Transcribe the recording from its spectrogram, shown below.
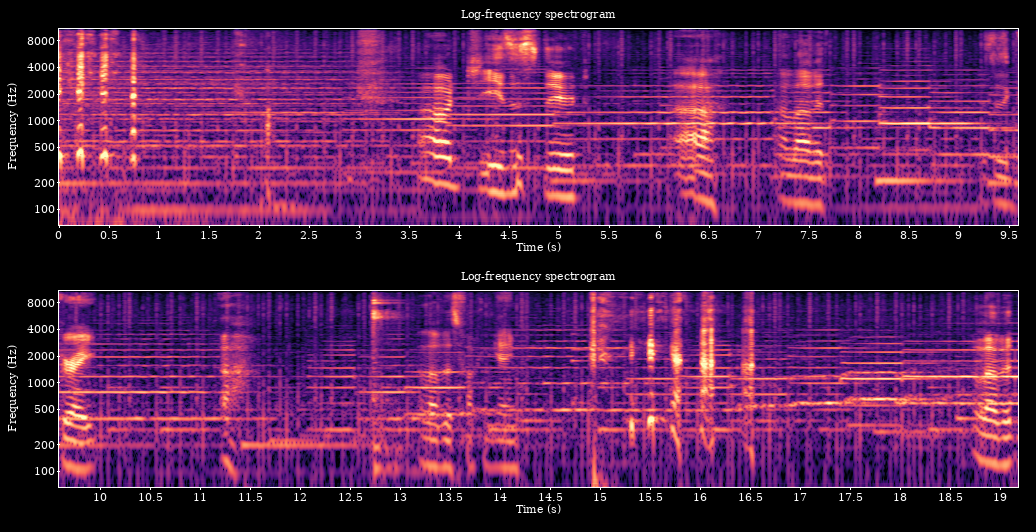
Oh, Jesus, dude. Ah, I love it. This is great. Ah. I love this fucking game. I love it.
